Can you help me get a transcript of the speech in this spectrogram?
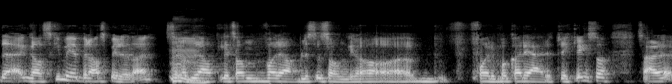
det er ganske mye bra spillere der. Selv om de har hatt litt sånn variable sesonger og form og karriereutvikling, så, så er det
